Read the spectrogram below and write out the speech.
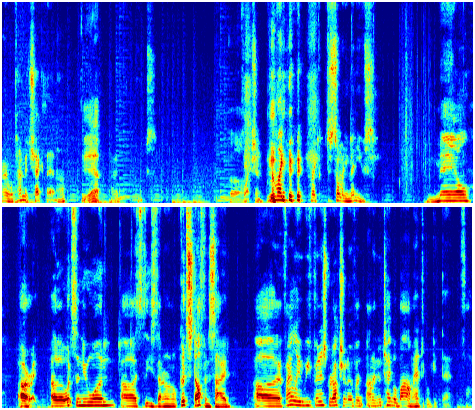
All right, well, time to check that, huh? Yeah. Oops. Uh, Collection. I'm like, like, there's so many menus. mail. All right. Uh, what's the new one? Uh, it's these. That I don't know. Good stuff inside. Uh, finally, we finished production of a, on a new type of bomb. I have to go get that. Fuck.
